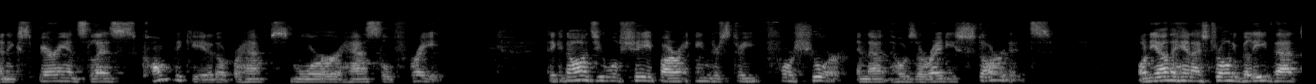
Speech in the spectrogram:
an experience less complicated or perhaps more hassle free. Technology will shape our industry for sure, and that has already started. On the other hand, I strongly believe that,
